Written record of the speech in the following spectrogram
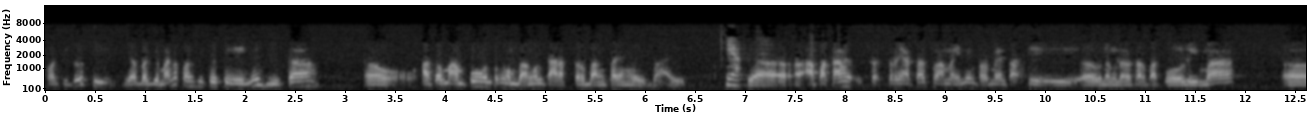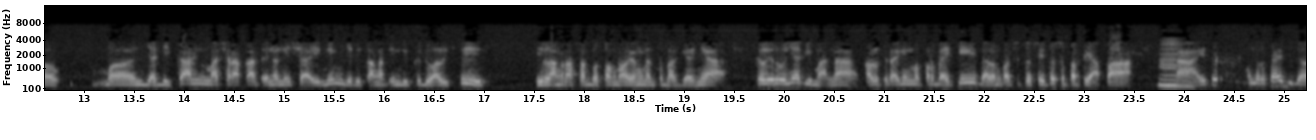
konstitusi ya bagaimana konstitusi ini bisa eh, atau mampu untuk membangun karakter bangsa yang lebih baik. Ya. Ya, eh, apakah ternyata selama ini implementasi eh, Undang-Undang Dasar 45 eh, menjadikan masyarakat Indonesia ini menjadi sangat individualistis, hilang rasa gotong royong dan sebagainya. Kelirunya di mana? Kalau kita ingin memperbaiki dalam konstitusi itu seperti apa? Hmm. Nah, itu menurut saya juga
